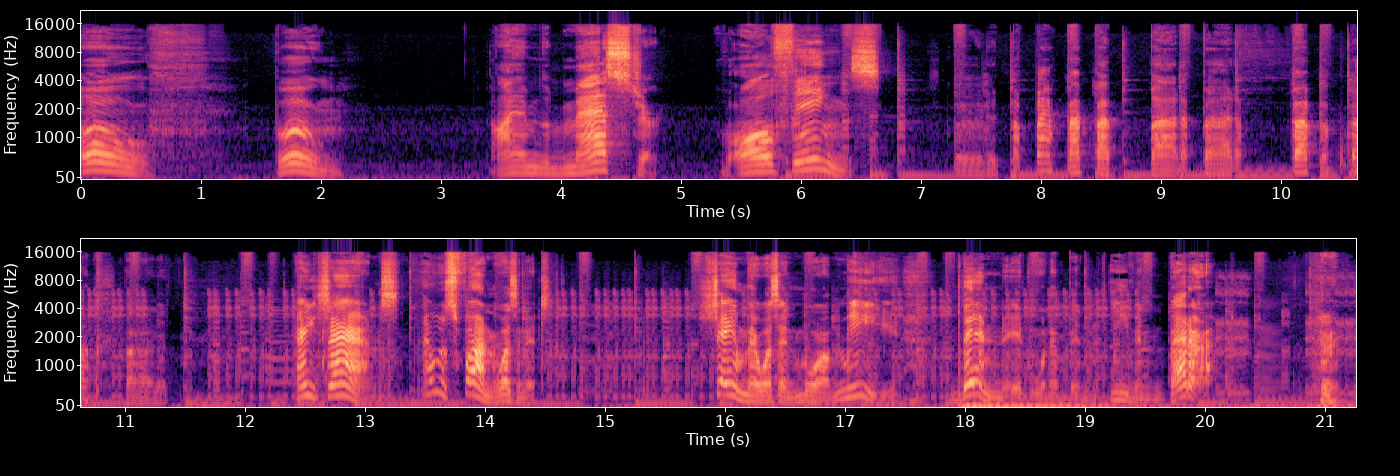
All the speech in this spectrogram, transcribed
Oh, boom. I am the master of all things. Hey, Sans, that was fun, wasn't it? Shame there wasn't more of me. Then it would have been even better.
